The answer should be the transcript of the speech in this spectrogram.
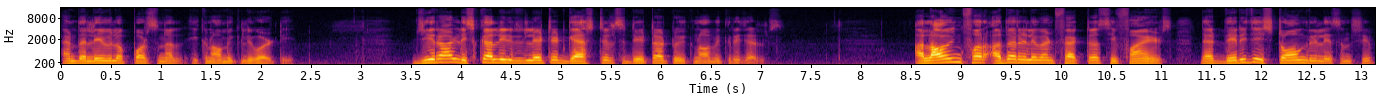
and the level of personal economic liberty. Gerald Scully related Gastil's data to economic results. Allowing for other relevant factors, he finds that there is a strong relationship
